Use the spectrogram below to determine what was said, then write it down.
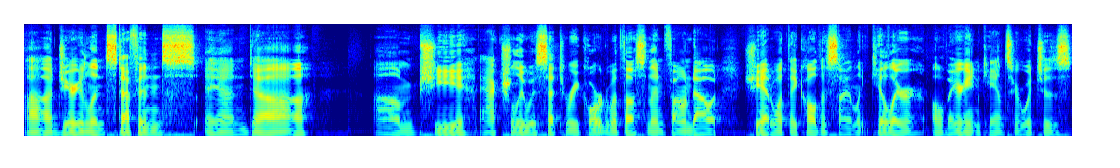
uh, Jerry Lynn Steffens and. Um, she actually was set to record with us and then found out she had what they call the silent killer ovarian cancer, which is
